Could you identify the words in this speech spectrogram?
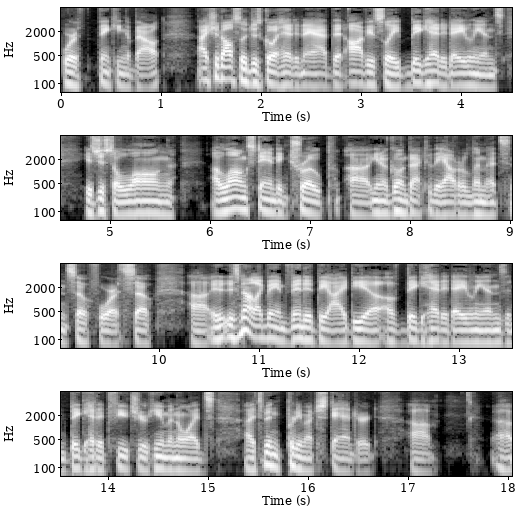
worth thinking about. I should also just go ahead and add that obviously, big-headed aliens is just a long a long-standing trope, uh, you know, going back to the outer limits and so forth. So uh, it- it's not like they invented the idea of big-headed aliens and big-headed future humanoids. Uh, it's been pretty much standard. Um, uh,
